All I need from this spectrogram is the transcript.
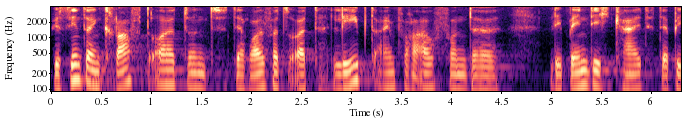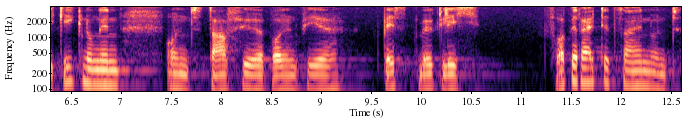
Wir sind ein Kraftort und der Wallfahrtsort lebt einfach auch von der Lebendigkeit der Begegnungen und dafür wollen wir bestmöglich vorbereitet sein und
